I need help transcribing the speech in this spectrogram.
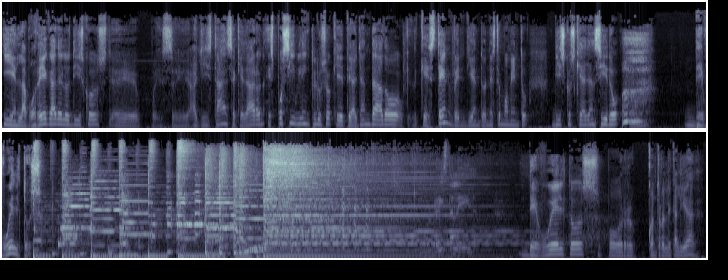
y en la bodega de los discos, eh, pues eh, allí están, se quedaron. Es posible incluso que te hayan dado, que estén vendiendo en este momento discos que hayan sido devueltos. Como revista leída. Devueltos por control de calidad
